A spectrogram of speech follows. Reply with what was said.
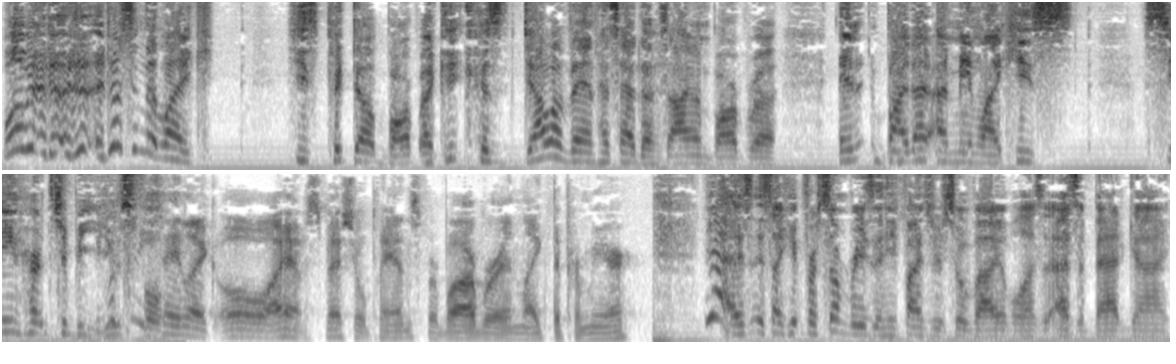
Well, it, it, it does seem that like he's picked out Barbara because Galavan has had his eye on Barbara, and by that I mean like he's seen her to be he useful. say like, "Oh, I have special plans for Barbara" in like the premiere. Yeah, it's, it's like for some reason he finds her so valuable as a, as a bad guy.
